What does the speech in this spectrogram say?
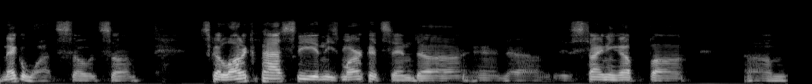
megawatts. So it's um, it's got a lot of capacity in these markets, and uh, and uh, is signing up um,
